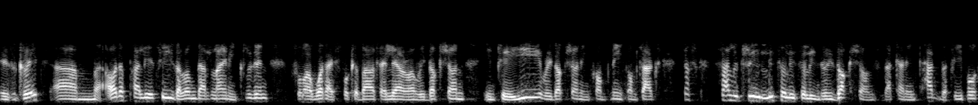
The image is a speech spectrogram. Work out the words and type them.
is great. Um, other palliatives along that line, including for what I spoke about earlier on reduction in PAYE, reduction in company income tax, just salutary little, little reductions that can impact the people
